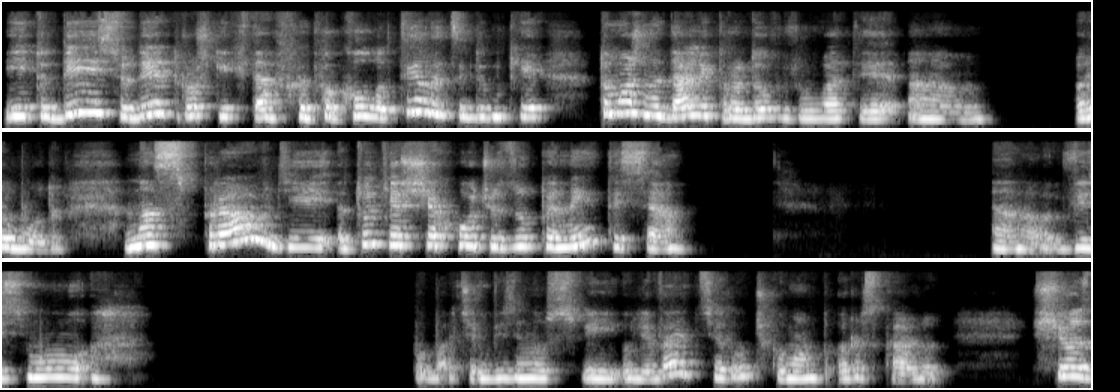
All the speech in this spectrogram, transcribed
і туди, і сюди трошки їх там поколотили ці думки, то можна далі продовжувати роботу. Насправді, тут я ще хочу зупинитися, візьму, побачимо, візьму свій олівець, ручку вам розкажу, що,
